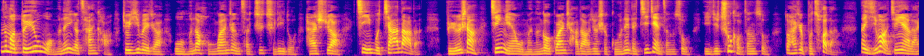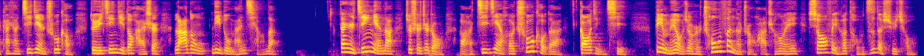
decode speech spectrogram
那么对于我们的一个参考，就意味着我们的宏观政策支持力度还是需要进一步加大的。比如像今年我们能够观察到，就是国内的基建增速以及出口增速都还是不错的。那以往经验来看，像基建出口对于经济都还是拉动力度蛮强的。但是今年呢，就是这种啊基建和出口的高景气，并没有就是充分的转化成为消费和投资的需求。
